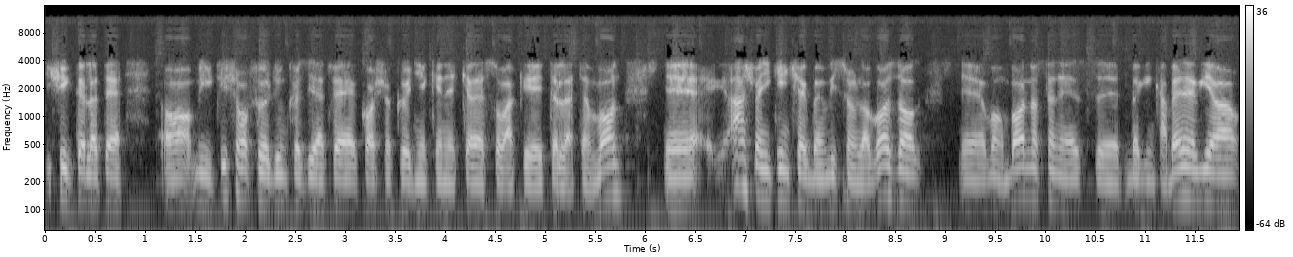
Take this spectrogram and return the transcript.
sík területe a mi Kisalföldünkhöz, illetve Kassa környékén egy kelet-szlovákiai területen van. Ásványi kincsekben viszonylag gazdag, van barna szene, ez leginkább energia,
